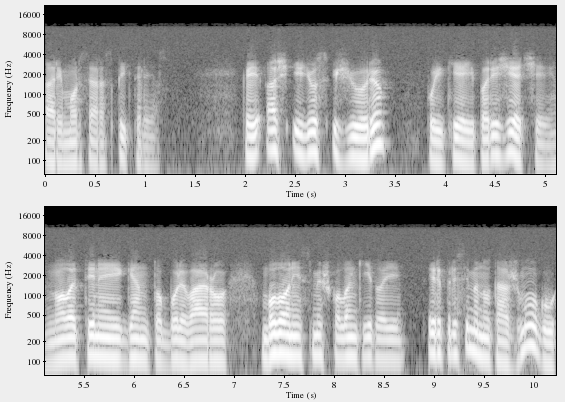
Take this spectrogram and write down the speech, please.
tari Morseras piktelėjęs. Kai aš į jūs žiūriu, puikieji paryžiečiai, nuolatiniai Gento bulivaro Bolonės miško lankytojai, ir prisimenu tą žmogų,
